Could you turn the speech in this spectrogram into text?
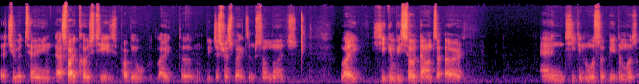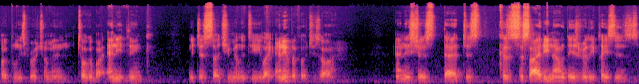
that you attain. That's why Coach T is probably like the we just respect him so much. Like he can be so down to earth, and he can also be the most openly spiritual man. Talk about anything with just such humility, like any of the coaches are. And it's just that just because society nowadays really places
